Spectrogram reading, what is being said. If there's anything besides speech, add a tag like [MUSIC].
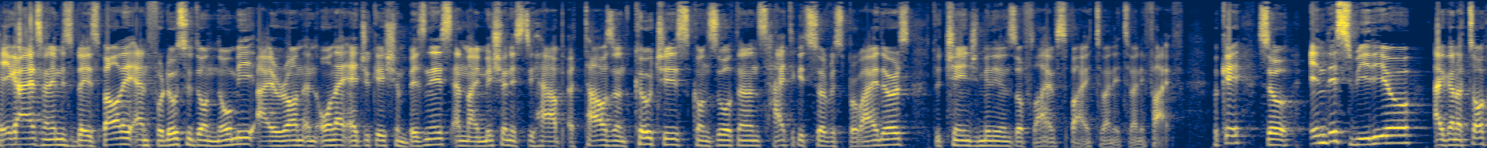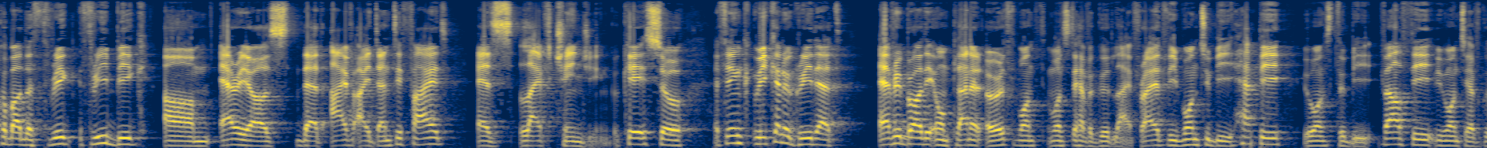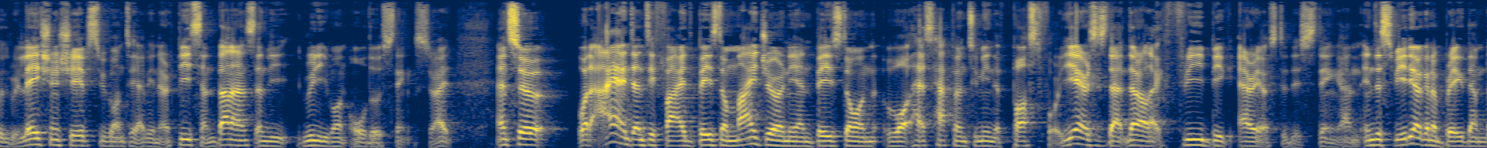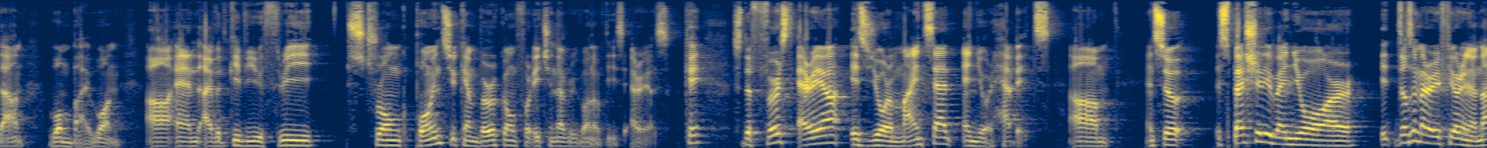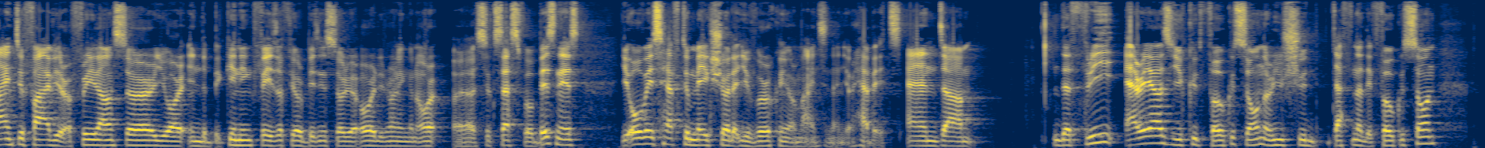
Hey guys, my name is Blaze Balde, and for those who don't know me, I run an online education business, and my mission is to help a thousand coaches, consultants, high ticket service providers to change millions of lives by 2025. Okay, so in this video, I'm gonna talk about the three three big um, areas that I've identified as life changing. Okay, so I think we can agree that everybody on planet Earth wants, wants to have a good life, right? We want to be happy, we want to be wealthy, we want to have good relationships, we want to have inner peace and balance, and we really want all those things, right? And so what I identified based on my journey and based on what has happened to me in the past four years is that there are like three big areas to this thing. And in this video, I'm going to break them down one by one. Uh, and I would give you three strong points you can work on for each and every one of these areas. Okay, so the first area is your mindset and your habits. Um, and so, especially when you are, it doesn't matter if you're in a nine to five, you're a freelancer, you are in the beginning phase of your business, or you're already running a uh, successful business. You always have to make sure that you work on your mindset and your habits. And um, the three areas you could focus on, or you should definitely focus on,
